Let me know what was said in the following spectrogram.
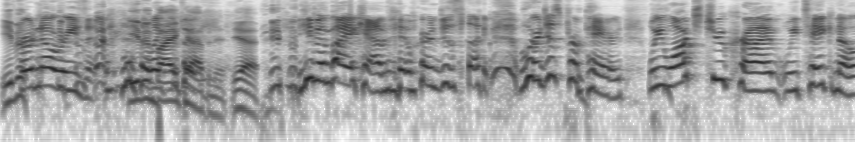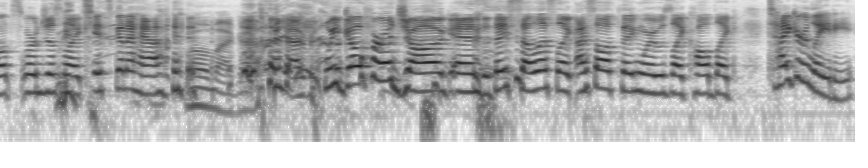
Even for no reason. even Like, by a cabinet. Yeah. even by a cabinet. We're just like we're just prepared. We watch true crime. We take notes. We're just like it's gonna happen. Oh my god. yeah. We go for a jog and they sell us like I saw a thing where it was like called like Tiger Lady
